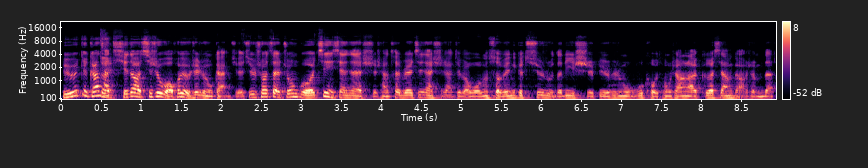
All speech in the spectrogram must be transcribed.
比如就刚才提到，其实我会有这种感觉，就是说在中国近现代史上，特别是近代史上，对吧？我们所谓那个屈辱的历史，比如说什么五口通商了、割香港什么的，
